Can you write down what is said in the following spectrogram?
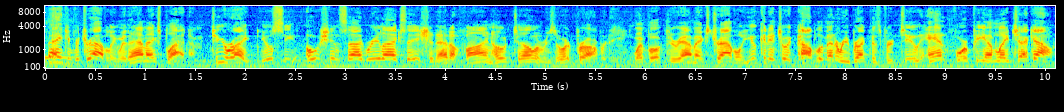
Thank you for traveling with Amex Platinum. To your right, you'll see oceanside relaxation at a fine hotel and resort property. When booked through Amex Travel, you can enjoy complimentary breakfast for 2 and 4 p.m. late checkout.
